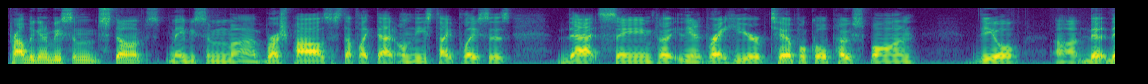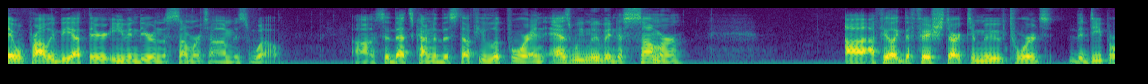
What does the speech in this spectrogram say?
probably going to be some stumps, maybe some uh, brush piles and stuff like that on these type places. That same, you know, right here, typical post-spawn deal. Uh, they, will probably be out there even during the summertime as well. Uh, so that's kind of the stuff you look for. And as we move into summer, uh, I feel like the fish start to move towards the deeper,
